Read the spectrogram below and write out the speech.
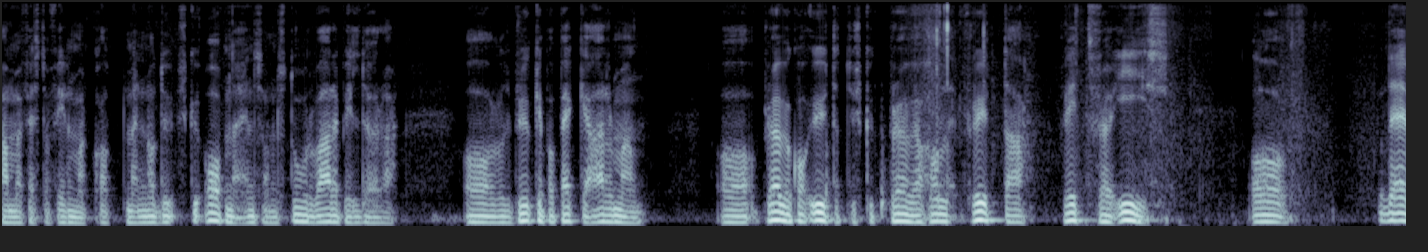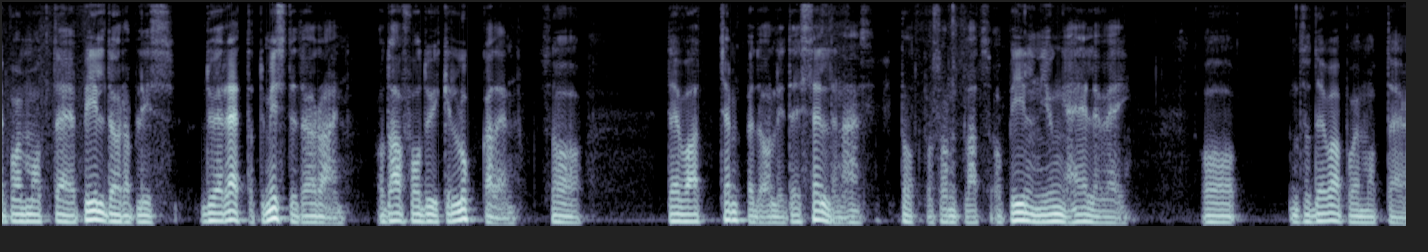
Hammerfest og Finnmark godt, men når du skulle åpne en sånn stor varebildør, og du bruker på begge armene, og prøver å gå ut, at du skulle prøve å holde fryta fritt fra is, og det er på en måte Bildøra blir Du er redd at du mister døra og da får du ikke lukka den. Så det var kjempedårlig. Det er sjelden jeg har stått på sånn plass, og bilen gynger hele veien. Og, så det var på en måte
